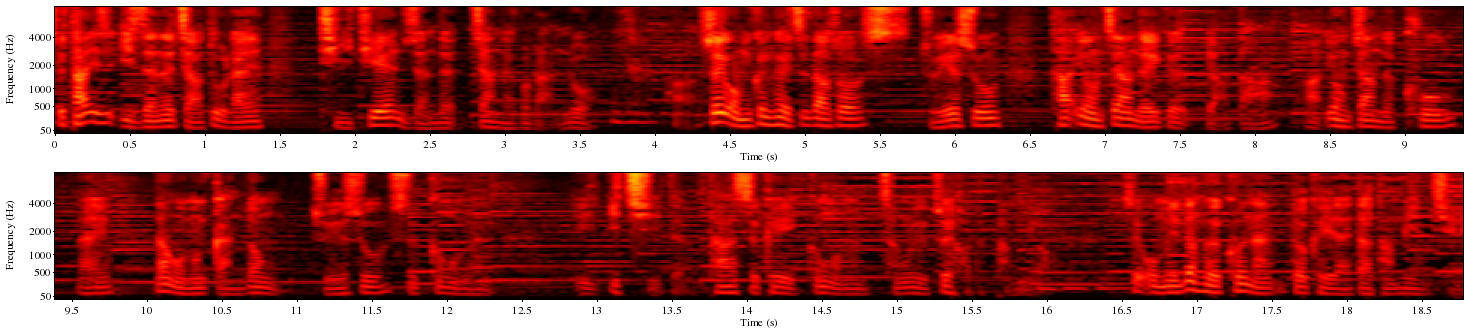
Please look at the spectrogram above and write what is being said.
所以他也是以人的角度来体贴人的这样的一个软弱。啊，所以我们更可以知道说，主耶稣他用这样的一个表达啊，用这样的哭来让我们感动。主耶稣是跟我们一一起的，他是可以跟我们成为最好的朋友，所以我们任何困难都可以来到他面前，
